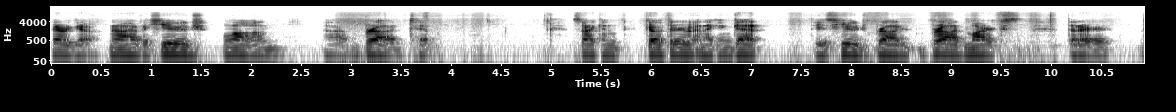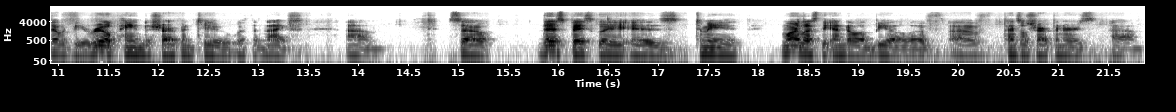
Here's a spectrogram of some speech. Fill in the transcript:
There we go. Now I have a huge, long, uh, broad tip. So I can go through and I can get these huge, broad, broad marks that are that would be a real pain to sharpen to with a knife. Um, so this basically is, to me, more or less the end all and be all of, of pencil sharpeners, um,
